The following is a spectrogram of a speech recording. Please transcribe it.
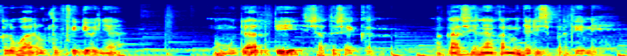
keluar untuk videonya memudar di satu second. Maka hasilnya akan menjadi seperti ini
